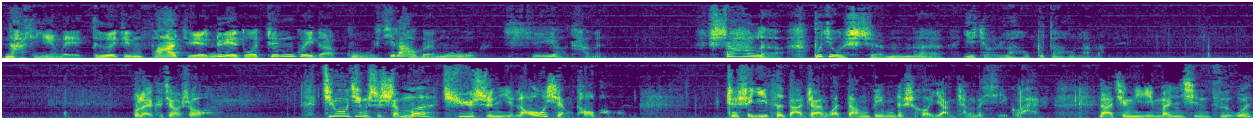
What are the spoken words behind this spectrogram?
那是因为德军发掘掠夺珍贵的古希腊文物，需要他们。杀了，不就什么也就捞不到了吗？布莱克教授，究竟是什么驱使你老想逃跑？这是一次大战我当兵的时候养成的习惯。那请你扪心自问，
